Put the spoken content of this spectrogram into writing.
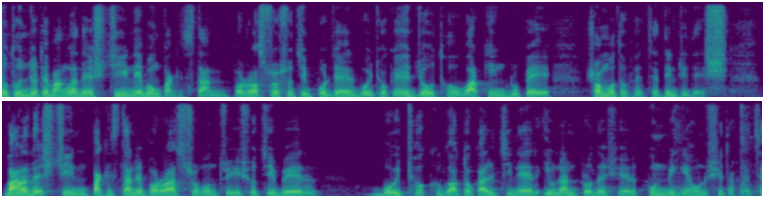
নতুন জোটে বাংলাদেশ চীন এবং পাকিস্তান পররাষ্ট্র সচিব পর্যায়ের বৈঠকে যৌথ ওয়ার্কিং গ্রুপে সম্মত হয়েছে তিনটি দেশ বাংলাদেশ চীন পাকিস্তানের পররাষ্ট্রমন্ত্রী সচিবের বৈঠক গতকাল চীনের ইউনান প্রদেশের কুনমিংয়ে অনুষ্ঠিত হয়েছে।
